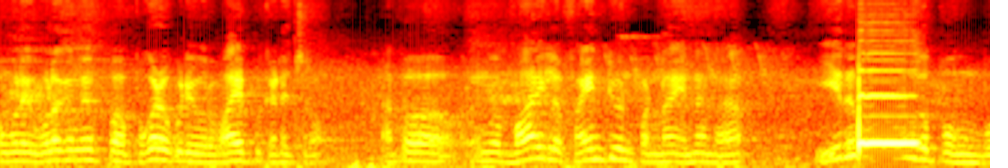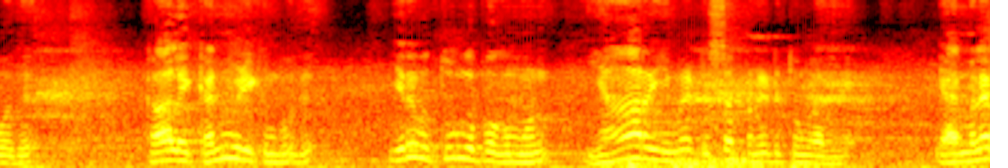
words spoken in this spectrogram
உங்களை உலகமே இப்போ புகழக்கூடிய ஒரு வாய்ப்பு கிடைச்சிரும். அப்போது உங்கள் பாடியில் ஃபைன் டியூன் பண்ணால் என்னென்னா இரவு தூங்க போகும்போது காலை கண் விழிக்கும் போது இரவு தூங்க போகும் முன் யாரையுமே டிஸ்டர்ப் பண்ணிவிட்டு தூங்காதீங்க. யார் மேலே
